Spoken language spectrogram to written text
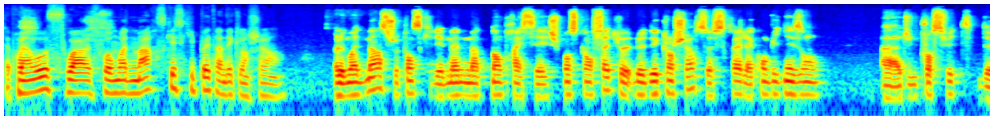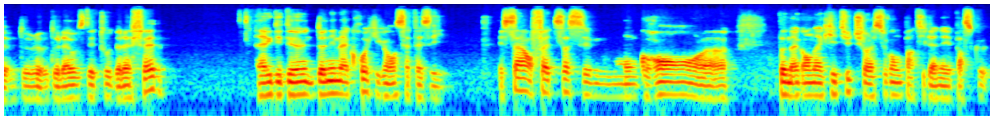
sa première hausse soit, soit au mois de mars, qu'est-ce qui peut être un déclencheur? Le mois de mars, je pense qu'il est même maintenant pressé. Je pense qu'en fait, le, déclencheur, ce serait la combinaison euh, d'une poursuite de, la hausse des taux de la Fed avec des données macro qui commencent à faser. Et ça, en fait, ça, c'est mon grand, euh, ma grande inquiétude sur la seconde partie de l'année. Parce que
